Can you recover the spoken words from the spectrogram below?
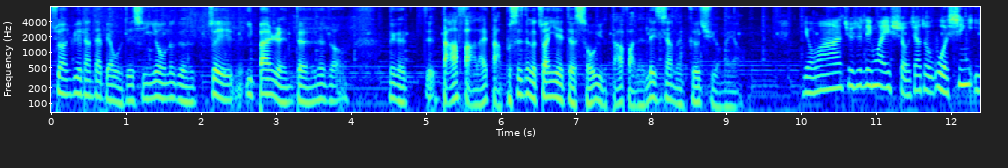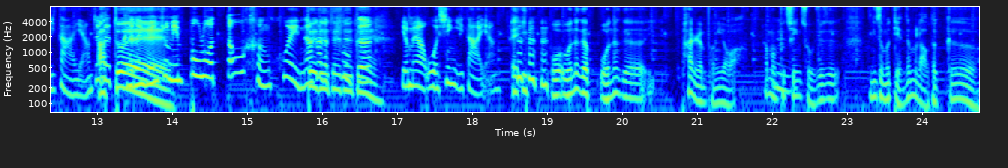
就像月亮代表我的心，用那个最一般人的那种那个打法来打，不是那个专业的手语的打法的，类似这样的歌曲有没有？有啊，就是另外一首叫做《我心已打烊》，这个可能原住民部落都很会，你知道他的副歌有没有？我心已打烊。哎，我我那个我那个汉人朋友啊，他们不清楚，就是你怎么点这么老的歌，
